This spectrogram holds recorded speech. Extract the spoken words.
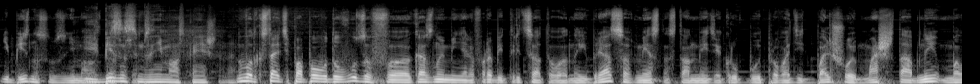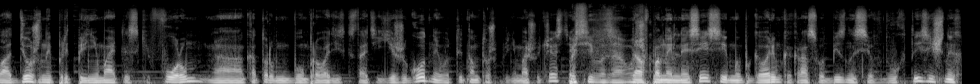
И бизнесом занимался. И бизнесом занимался, конечно, да. Ну вот, кстати, по поводу вузов, э, КазНУ имени Аль-Фараби 30 ноября совместно с Тан Медиа Групп будет проводить большой масштабный молодежный предпринимательский форум, э, который мы будем проводить, кстати, ежегодный. Вот ты там тоже принимаешь участие. Спасибо, да. Да, в панельной сессии мы поговорим как раз о бизнесе в 2000-х.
